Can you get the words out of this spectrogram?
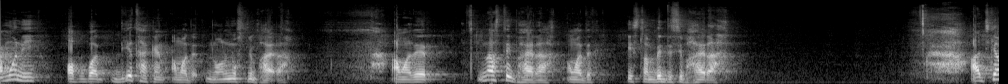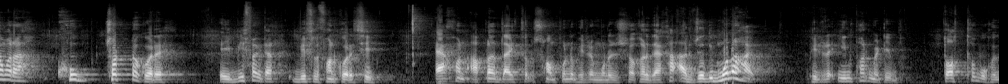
এমনই অপবাদ দিয়ে থাকেন আমাদের নন মুসলিম ভাইরা আমাদের নাস্তিক ভাইরা আমাদের ইসলাম বিদ্বেষী ভাইরা আজকে আমরা খুব ছোট্ট করে এই বিষয়টার বিশ্লেষণ করেছি। এখন আপনার দায়িত্ব হলো সম্পূর্ণ ভিডিওর মনোযোগ সহকারে দেখা। আর যদি মনে হয় ভিডিওটা ইনফরমেটিভ তথ্যবহুল,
